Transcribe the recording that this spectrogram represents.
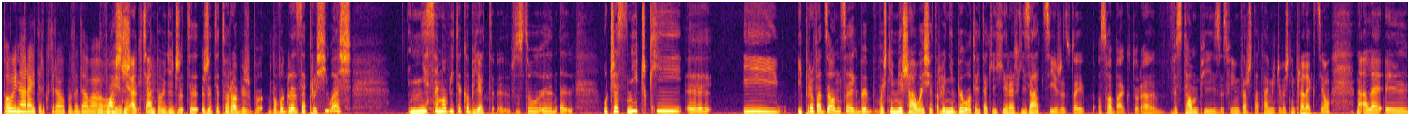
Paulina Reiter, która opowiadała No o, właśnie, wiesz, ale chciałam powiedzieć, że ty, że ty to robisz, bo, bo w ogóle zaprosiłaś niesamowite kobiety. Po prostu y, y, uczestniczki y, i, i prowadzące jakby właśnie mieszały się. Trochę nie było tej takiej hierarchizacji, że tutaj osoba, która wystąpi ze swoimi warsztatami, czy właśnie prelekcją. No ale y,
